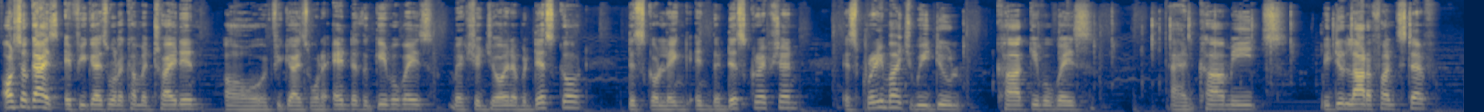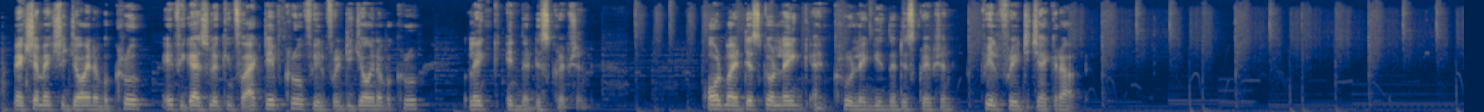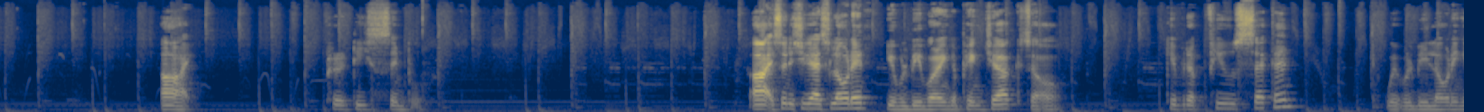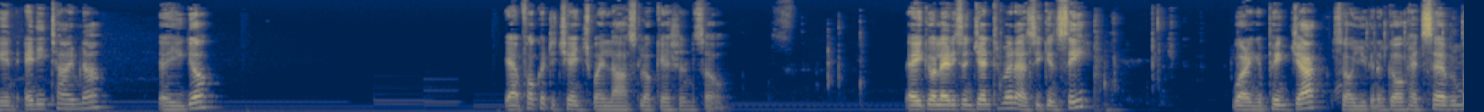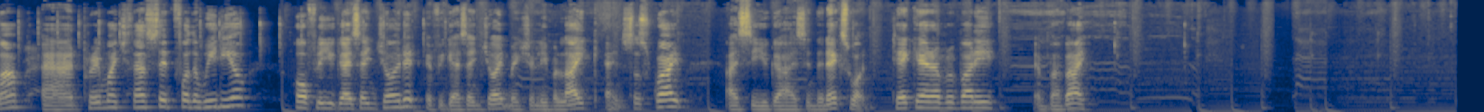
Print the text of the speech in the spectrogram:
Also guys, if you guys want to come and try it in or if you guys want to enter the giveaways, make sure join our Discord. Discord link in the description. It's pretty much we do car giveaways and car meets. We do a lot of fun stuff. Make sure make sure join our crew. If you guys looking for active crew, feel free to join our crew. Link in the description. All my Discord link and crew link in the description. Feel free to check it out. Alright. Pretty simple. Alright, as soon as you guys load in, you will be wearing a pink jug. So give it a few seconds. We will be loading in anytime now. There you go. Yeah, I forgot to change my last location. So there you go, ladies and gentlemen. As you can see, wearing a pink jack so you're gonna go ahead serve him up. And pretty much that's it for the video. Hopefully you guys enjoyed it. If you guys enjoyed make sure leave a like and subscribe. I see you guys in the next one. Take care everybody and bye bye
